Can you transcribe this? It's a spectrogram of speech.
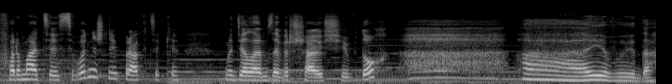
В формате сегодняшней практики Мы делаем завершающий вдох и выдох.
